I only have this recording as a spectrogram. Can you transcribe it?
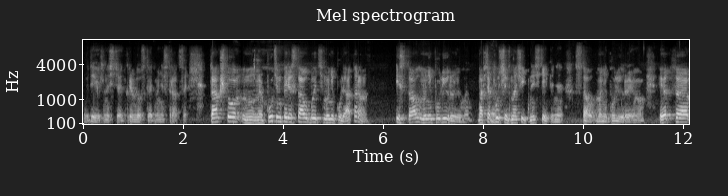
в деятельности кремлевской администрации. Так что Путин перестал быть манипулятором, и стал манипулируемым. Во всяком случае, в значительной степени стал манипулируемым. Это,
